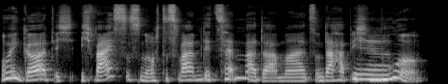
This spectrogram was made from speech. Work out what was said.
oh mein Gott, ich, ich weiß es noch, das war im Dezember damals und da habe ich ja. nur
